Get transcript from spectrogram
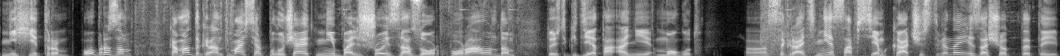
нехитрым образом команда Грандмастер получает небольшой зазор по раундам. То есть где-то они могут э, сыграть не совсем качественно. И за счет этой...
